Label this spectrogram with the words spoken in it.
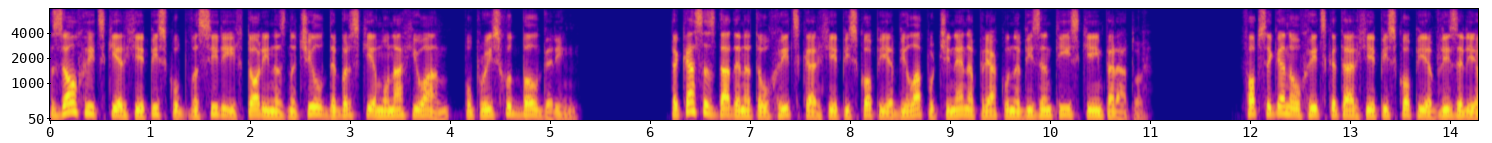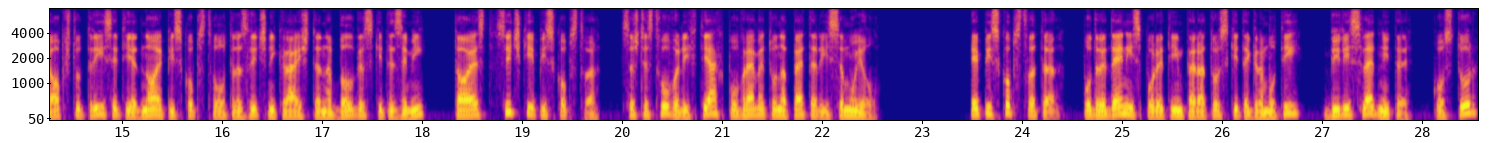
За охридски архиепископ Василий II назначил дебърския монах Йоан, по происход българин. Така създадената Охридска архиепископия била подчинена пряко на византийския император. В обсега на Охридската архиепископия влизали общо 31 епископства от различни краища на българските земи, т.е. всички епископства, съществували в тях по времето на Петър и Самуил. Епископствата, подредени според императорските грамоти, били следните – Костур,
